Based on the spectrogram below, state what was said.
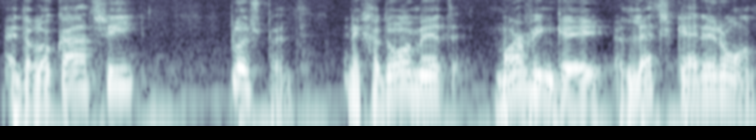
En de locatie? Pluspunt. En ik ga door met Marvin Gaye, Let's Get It On.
